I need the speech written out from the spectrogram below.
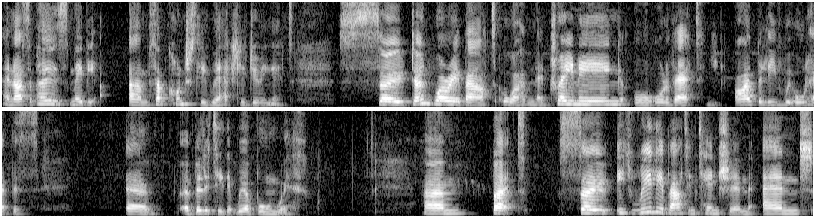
and I suppose maybe um, subconsciously we're actually doing it. So don't worry about, oh, I haven't had training or all of that. I believe we all have this uh, ability that we are born with. Um, but so it's really about intention, and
